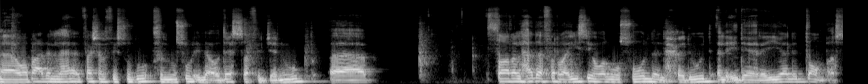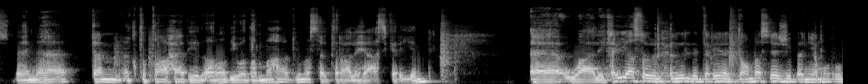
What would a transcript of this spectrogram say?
آه، وبعد الفشل في في الوصول إلى أوديسا في الجنوب آه، صار الهدف الرئيسي هو الوصول للحدود الإدارية للدونباس لأنها تم اقتطاع هذه الأراضي وضمها دون السيطرة عليها عسكريا. آه، ولكي يصلوا للحدود الإدارية للدونباس يجب أن يمروا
